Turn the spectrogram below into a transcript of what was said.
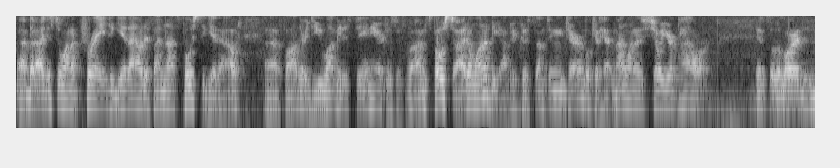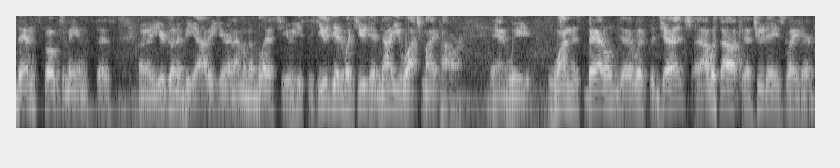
Uh, but I just don't want to pray to get out if I'm not supposed to get out. Uh, Father, do you want me to stay in here? Because if I'm supposed to, I don't want to be out because something terrible could happen. I want to show your power. And so the Lord then spoke to me and says, uh, You're going to be out of here and I'm going to bless you. He says, You did what you did. Now you watch my power and we won this battle uh, with the judge. Uh, I was out uh, two days later,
